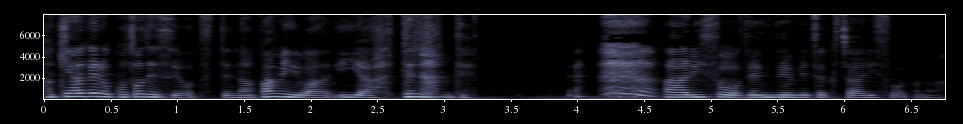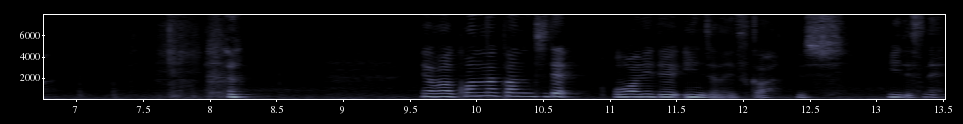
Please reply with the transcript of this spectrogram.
書き上げることですよ。つって中身はいいやってなって ありそう。全然めちゃくちゃありそうだな。いやまあこんな感じで終わりでいいんじゃないですか。よし。いいですね。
